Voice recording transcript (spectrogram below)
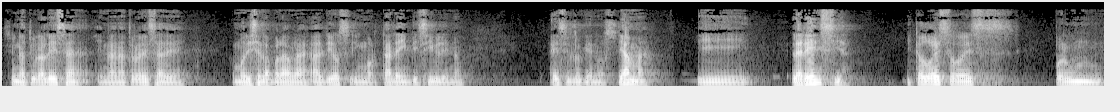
su naturaleza, en la naturaleza de, como dice la palabra, al Dios inmortal e invisible, ¿no? Eso es lo que nos llama y la herencia. Y todo eso es por un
